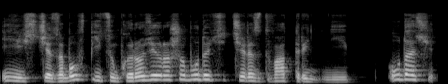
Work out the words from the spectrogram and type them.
І ще забув підсумки розіграшу будуть через 2-3 дні. Удачі!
